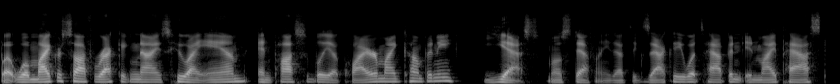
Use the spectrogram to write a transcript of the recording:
But will Microsoft recognize who I am and possibly acquire my company? Yes, most definitely. That's exactly what's happened in my past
